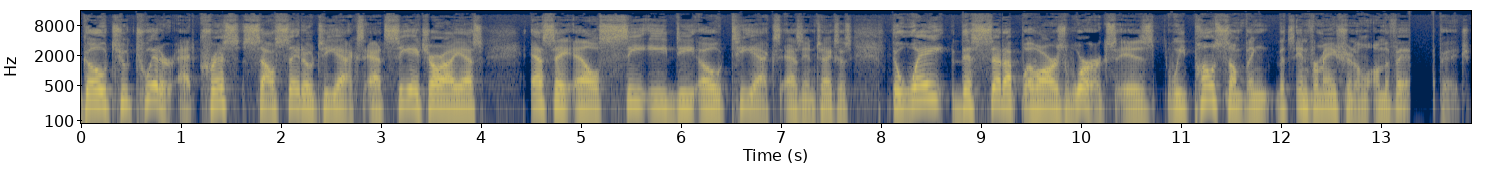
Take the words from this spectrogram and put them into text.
Go to Twitter at Chris Salcedo TX, at C H R I S S A L C E D O T X, as in Texas. The way this setup of ours works is we post something that's informational on the Facebook page,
